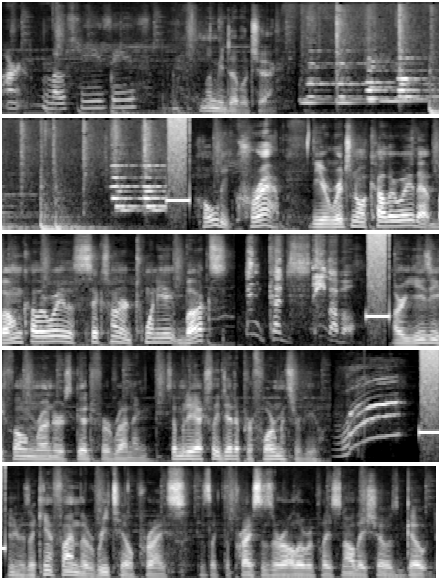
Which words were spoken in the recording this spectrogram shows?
Aren't most Yeezys? Let me double check. Holy crap. The original colorway, that bone colorway, was 628 bucks? Inconceivable. Are Yeezy foam runners good for running? Somebody actually did a performance review. Anyways, I can't find the retail price. It's like the prices are all over the place and all they show is GOAT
